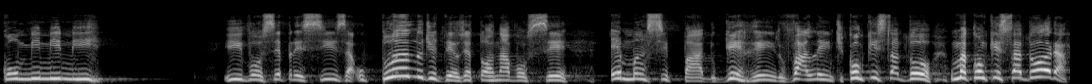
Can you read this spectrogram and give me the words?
com mimimi. E você precisa, o plano de Deus é tornar você emancipado, guerreiro, valente, conquistador, uma conquistadora.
